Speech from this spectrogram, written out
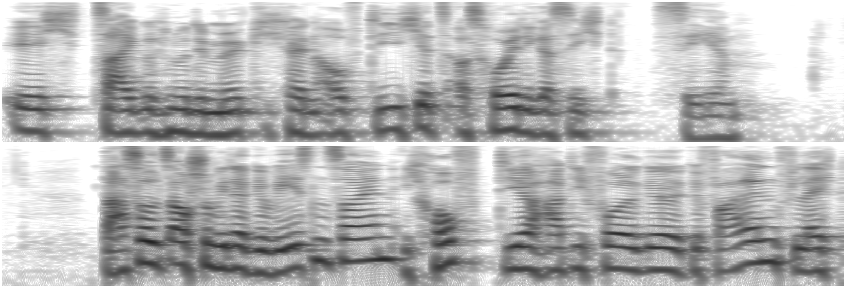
Ich zeige euch nur die Möglichkeiten auf, die ich jetzt aus heutiger Sicht sehe. Das soll es auch schon wieder gewesen sein. Ich hoffe, dir hat die Folge gefallen. Vielleicht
